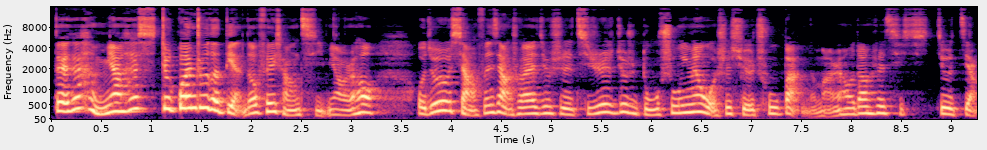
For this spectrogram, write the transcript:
对他很妙，他就关注的点都非常奇妙，然后。我就想分享出来，就是其实就是读书，因为我是学出版的嘛。然后当时其就讲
